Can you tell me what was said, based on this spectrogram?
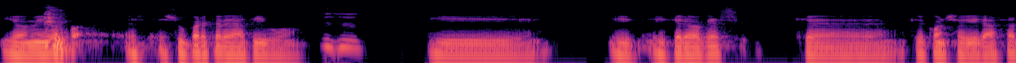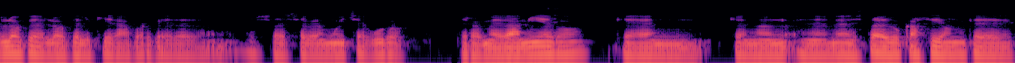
yo mi hijo es súper creativo y, y, creo que es que, que, conseguir hacer lo que, lo que él quiera porque se ve muy seguro. Pero me da miedo que en, que en, esta educación que,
